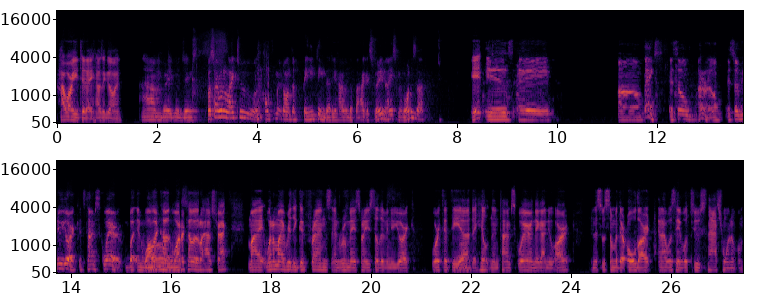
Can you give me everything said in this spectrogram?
how are you today? How's it going? I'm very good, James. First, I would like to compliment on the painting that you have in the bag. It's very nice, man. What is that? It is a. Um, thanks. It's so I don't know. It's of New York. It's Times Square, but in watercolor, oh, nice. watercolor, little abstract. My one of my really good friends and roommates when I used to live in New York worked at the oh. uh, the Hilton in Times Square, and they got new art. And this was some of their old art, and I was able to snatch one of them.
